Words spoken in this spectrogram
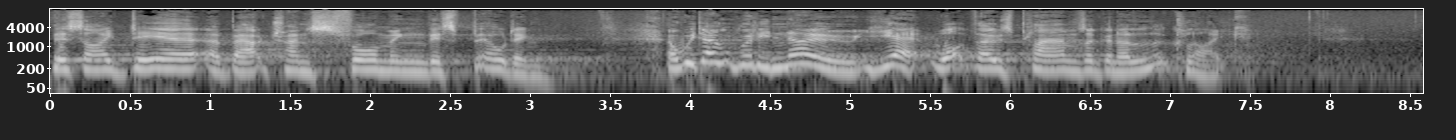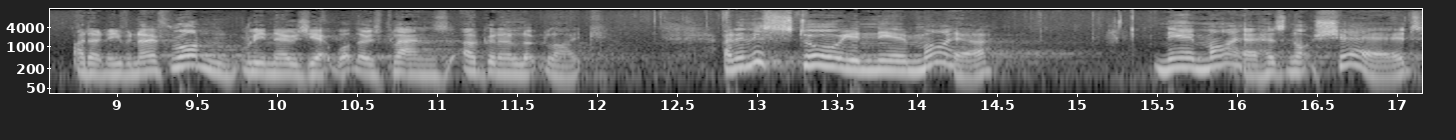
this idea about transforming this building. And we don't really know yet what those plans are going to look like. I don't even know if Ron really knows yet what those plans are going to look like. And in this story in Nehemiah, Nehemiah has not shared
